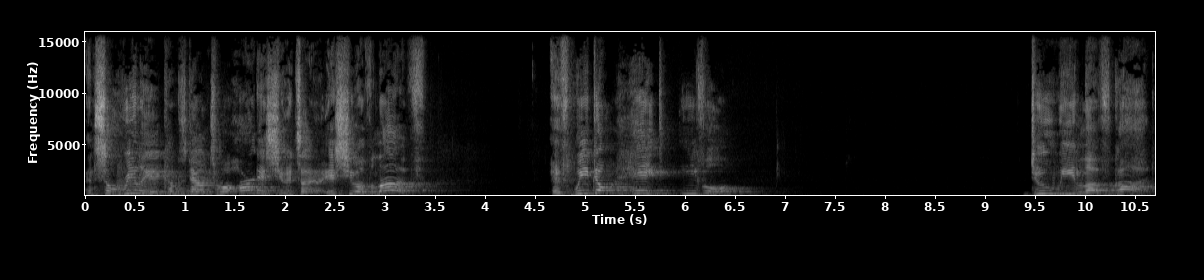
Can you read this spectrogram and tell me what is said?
And so, really, it comes down to a heart issue. It's an issue of love. If we don't hate evil, do we love God?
